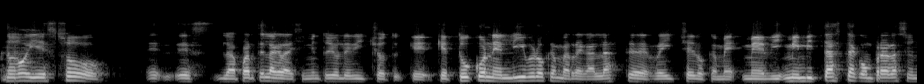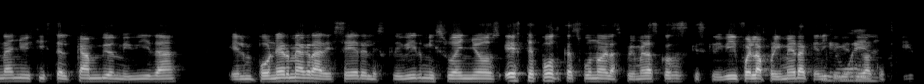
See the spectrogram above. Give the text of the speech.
No, y eso eh, es la parte del agradecimiento, yo le he dicho que, que tú con el libro que me regalaste de Rachel o que me, me, me, invitaste a comprar hace un año, hiciste el cambio en mi vida, el ponerme a agradecer, el escribir mis sueños. Este podcast fue una de las primeras cosas que escribí, fue la primera que dije que iba a cumplir.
